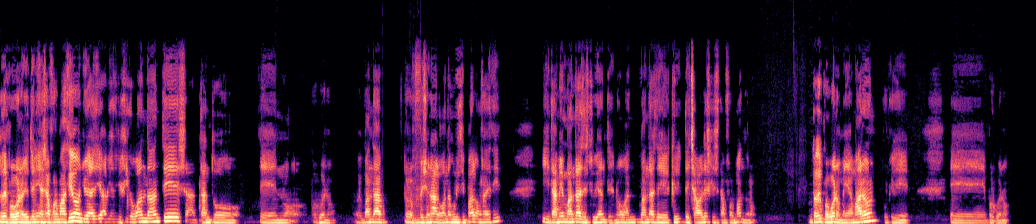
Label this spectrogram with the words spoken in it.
Entonces, pues bueno, yo tenía esa formación, yo ya había dirigido banda antes, tanto en, pues bueno, banda profesional o banda municipal, vamos a decir, y también bandas de estudiantes, ¿no? Bandas de, chavales que se están formando, ¿no? Entonces, pues bueno, me llamaron porque, eh, pues bueno,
